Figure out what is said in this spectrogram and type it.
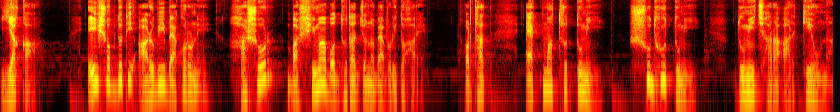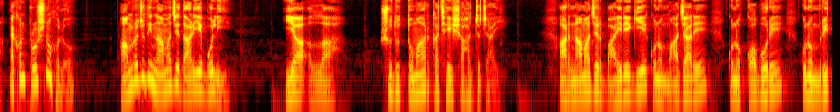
ইয়াকা, এই শব্দটি আরবি ব্যাকরণে হাসর বা সীমাবদ্ধতার জন্য ব্যবহৃত হয়। অর্থাৎ, একমাত্র তুমি, শুধু তুমি তুমি ছাড়া আর কেউ না। এখন প্রশ্ন হল, আমরা যদি নামাজে দাঁড়িয়ে বলি, ইয়া আল্লাহ, শুধু তোমার কাছেই সাহায্য চাই। আর নামাজের বাইরে গিয়ে কোনো মাজারে, কোনো কবরে, কোনো মৃত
